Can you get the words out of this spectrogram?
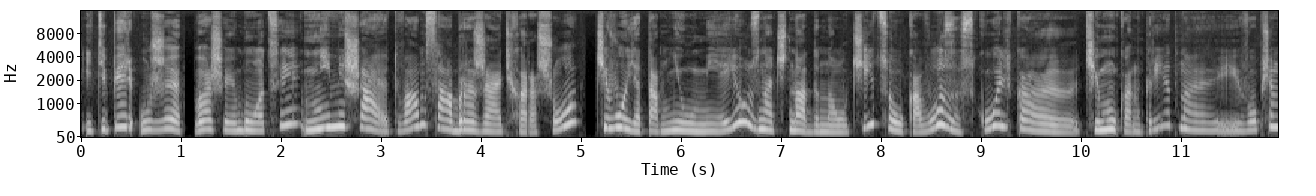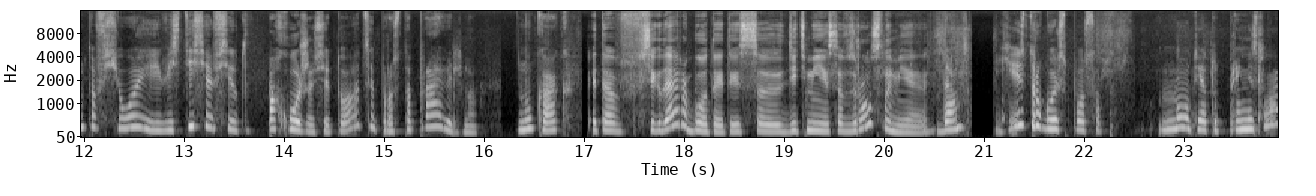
И теперь уже ваши эмоции не мешают вам соображать хорошо, чего я там не умею, значит, надо научиться, у кого, за сколько, чему конкретно. И, в общем-то, все. И вести себя в похожей ситуации просто правильно. Ну как? Это всегда работает и с детьми, и со взрослыми? Да. Есть другой способ. Ну вот я тут принесла.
